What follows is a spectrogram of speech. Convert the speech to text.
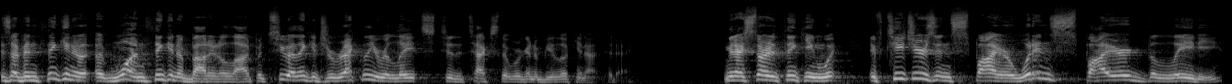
is I've been thinking, uh, uh, one, thinking about it a lot, but two, I think it directly relates to the text that we're going to be looking at today. I mean, I started thinking, what, if teachers inspire, what inspired the lady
